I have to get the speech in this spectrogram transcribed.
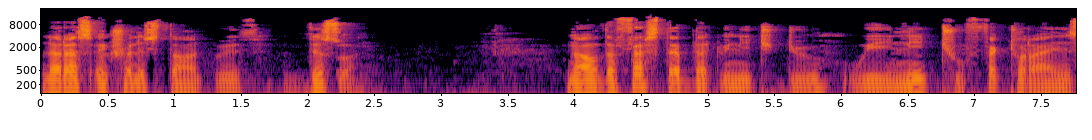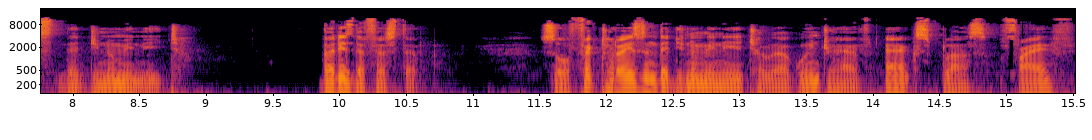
Let us actually start with this one. Now the first step that we need to do, we need to factorize the denominator. That is the first step. So factorizing the denominator, we are going to have x plus 5.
